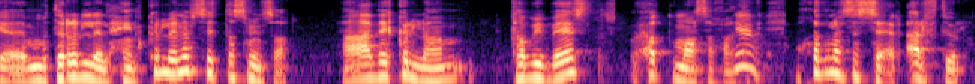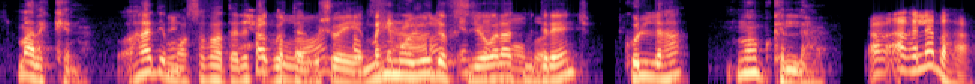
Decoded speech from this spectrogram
آه، موتورولا الحين. كله نفس التصميم صار. هذا كلهم copy paste وحط مواصفاتك. Yeah. وخذ نفس السعر 1000 دولار. ما لك كلمه هذه المواصفات اللي أنت قلتها قبل شوية. ما هي موجودة في جوالات الموضوع. mid range كلها؟ مو بكلها. أغلبها.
